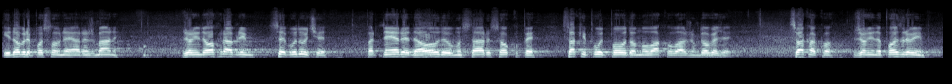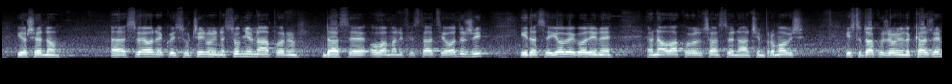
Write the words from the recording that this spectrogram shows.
i dobre poslovne aranžmane. Želim da ohrabrim sve buduće partnere da ovdje u Mostaru se okupe svaki put povodom ovako važnog događaja svakako želim da pozdravim još jednom e, sve one koji su učinili nesumnjiv napor da se ova manifestacija održi i da se i ove godine na ovako veličanstven način promoviše. Isto tako želim da kažem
